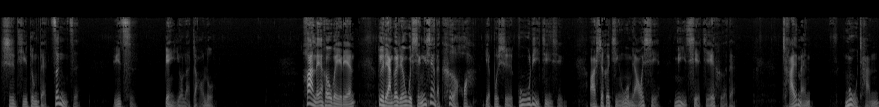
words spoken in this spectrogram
诗题中的“赠”字，于此便有了着落。颔联和尾联对两个人物形象的刻画，也不是孤立进行，而是和景物描写密切结合的。柴门、木蝉、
